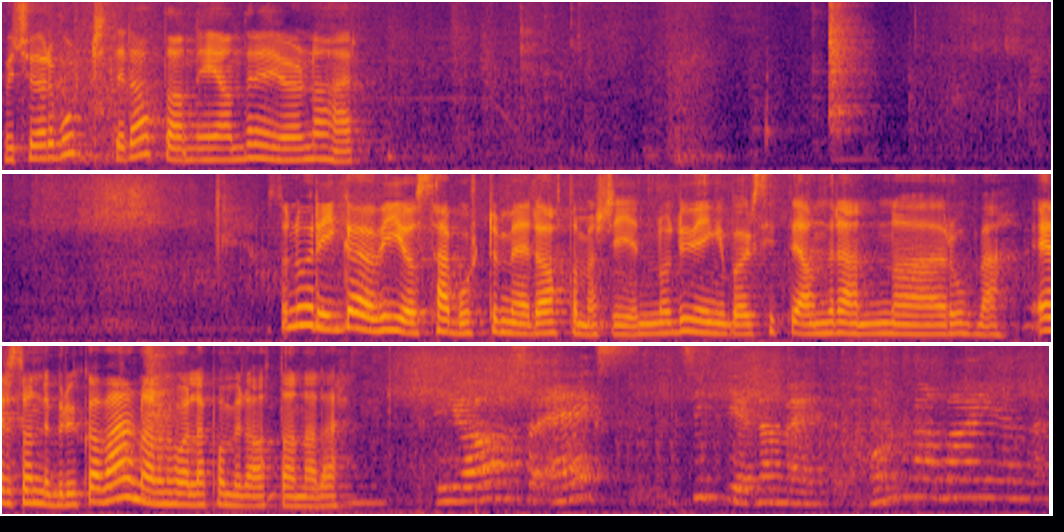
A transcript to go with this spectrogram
Vi kjører bort til dataen i andre hjørnet her. Så nå rigger vi oss her borte med datamaskinen, og du Ingeborg sitter i andre enden av rommet. Er det sånn det bruker å være når en holder på med dataen, eller? Ja, så jeg sitter gjerne med et håndarbeid eller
